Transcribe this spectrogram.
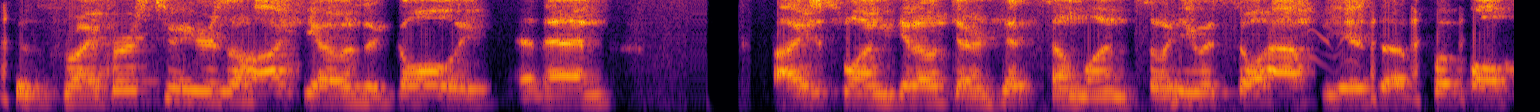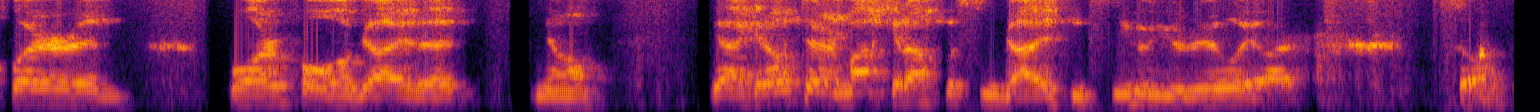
Because for my first two years of hockey, I was a goalie, and then I just wanted to get out there and hit someone. So he was so happy as a football player and water polo guy that you know, yeah, get out there and muck it up with some guys and see who you really are. So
